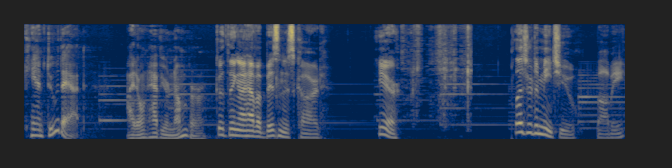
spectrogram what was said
Can't do that. I don't have your number. good thing I have a business card. Here. Pleasure to meet you, Bobby.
